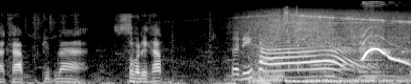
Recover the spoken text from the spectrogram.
นะครับคลิปหน้า สวัสดีครับ สวัสดีค่ะ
